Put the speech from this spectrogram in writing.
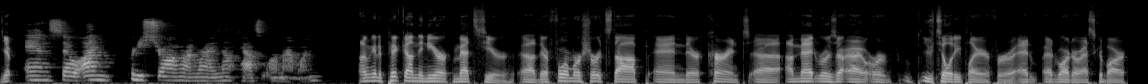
Yep. And so I'm pretty strong on Ryan Mountcastle on that one. I'm going to pick on the New York Mets here. Uh, their former shortstop and their current uh, Amed Rosario, or utility player for Ed, Eduardo Escobar.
